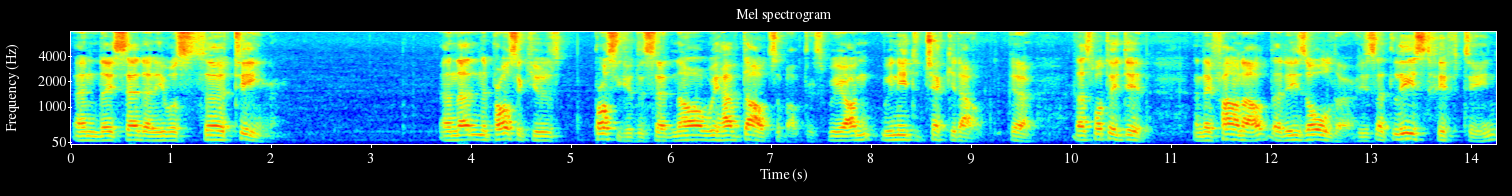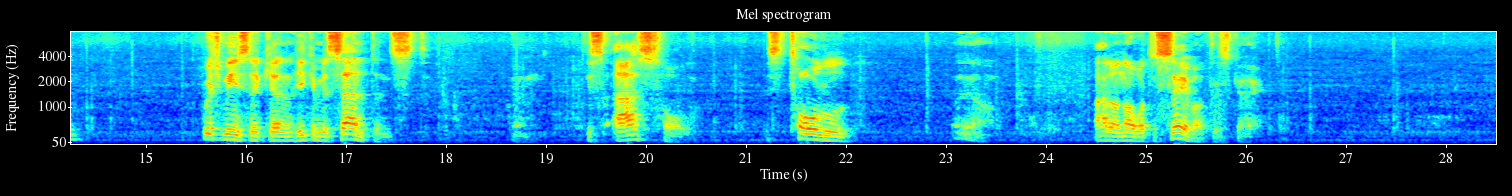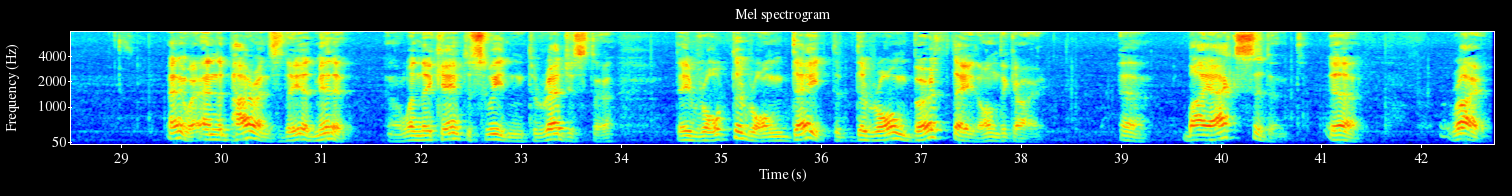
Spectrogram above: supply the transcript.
and they said that he was 13. And then the prosecutors, prosecutor said, no, we have doubts about this. We, are, we need to check it out. Yeah, that's what they did. And they found out that he's older. He's at least 15 which means he can he can be sentenced. This asshole, this total. I don't know what to say about this guy. Anyway, and the parents they admitted, you know, when they came to Sweden to register, they wrote the wrong date, the, the wrong birth date on the guy. Yeah, by accident. Yeah, right.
